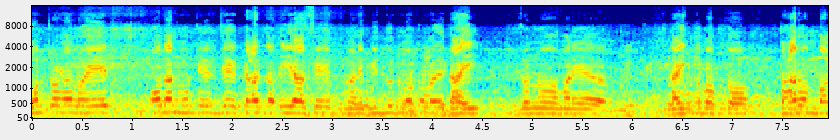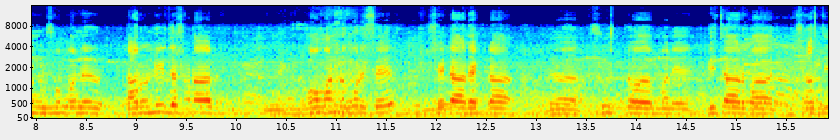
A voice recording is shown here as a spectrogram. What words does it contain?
মন্ত্রণালয়ের প্রধানমন্ত্রীর যে কাজ ইয়ে আছে মানে বিদ্যুৎ মন্ত্রণালয়ের দায়ী জন্য মানে দায়িত্বপ্রাপ্ত, তারও মান সম্মানের, তারও নির্দেশনার অমান্য করেছে, সেটার একটা সুস্থ মানে বিচার বা শাস্তি,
